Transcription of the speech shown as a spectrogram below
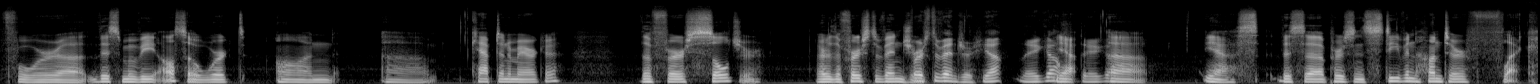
for uh, this movie also worked on um Captain America, the First Soldier, or the First Avenger. First Avenger. Yeah, there you go. Yeah. There you go. Uh, yes, this uh, person's Stephen Hunter Flick.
